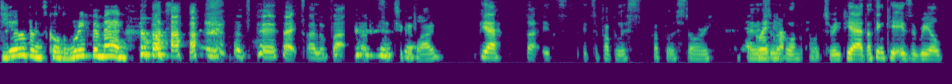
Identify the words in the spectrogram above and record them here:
Deodorants called worry for men. That's perfect. I love that. That's such a good line. Yeah, that it's it's a fabulous, fabulous story. Yeah, and great it's another one I want to read. Yeah, I think it is a real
